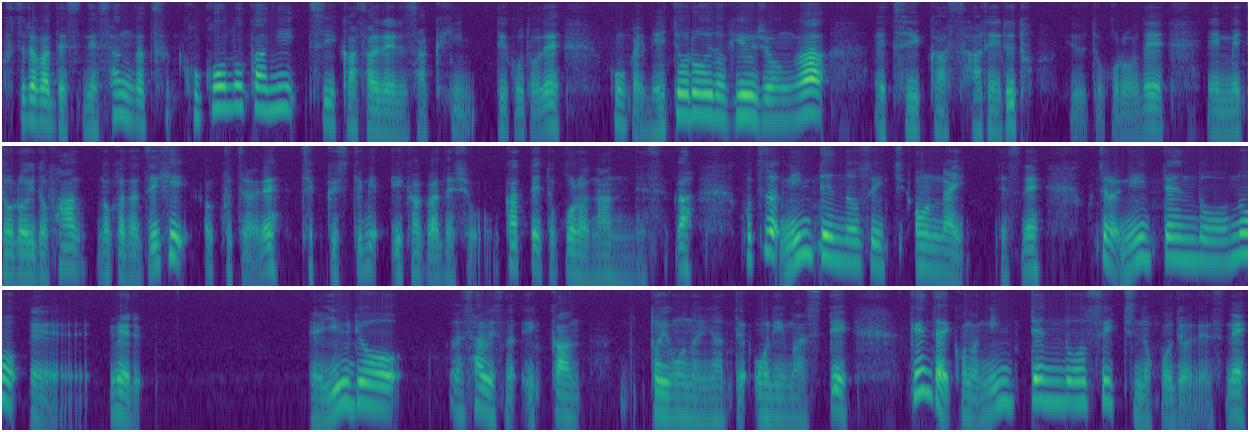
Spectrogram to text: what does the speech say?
こちらがですね、3月9日に追加される作品ということで、今回メトロイドフュージョンが追加されるというところで、えメトロイドファンの方、ぜひこちらで、ね、チェックしてみいかがでしょうかってところなんですが、こちら、任天堂 switch オンラインですね。こちら、任天堂の、えー、いわゆる、え、有料サービスの一環というものになっておりまして、現在この任天堂 switch の方ではですね、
